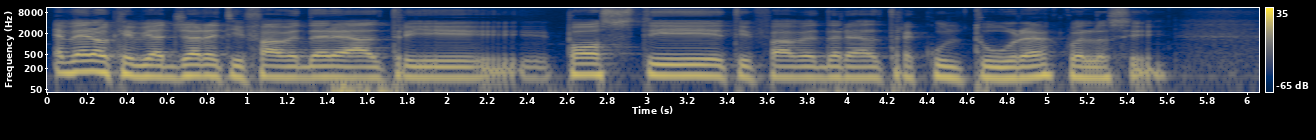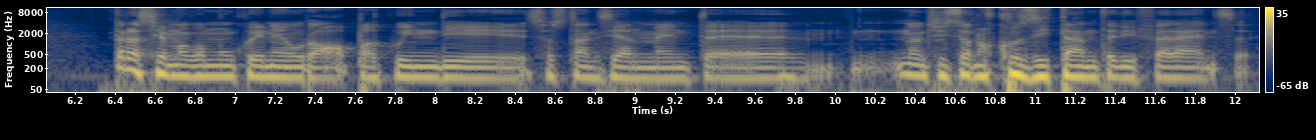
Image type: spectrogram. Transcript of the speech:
È vero che viaggiare ti fa vedere altri posti, ti fa vedere altre culture, quello sì. Però siamo comunque in Europa, quindi sostanzialmente non ci sono così tante differenze.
